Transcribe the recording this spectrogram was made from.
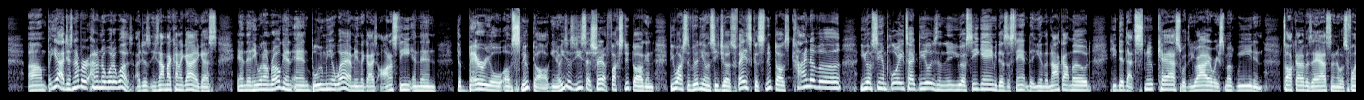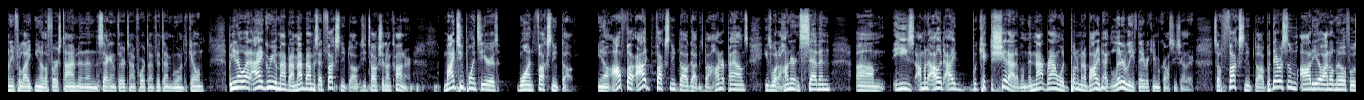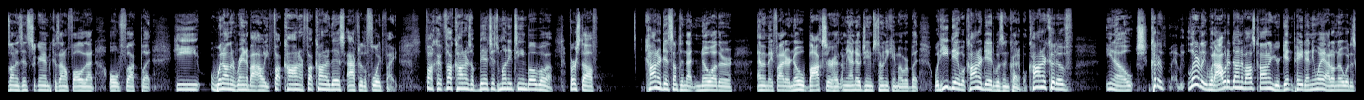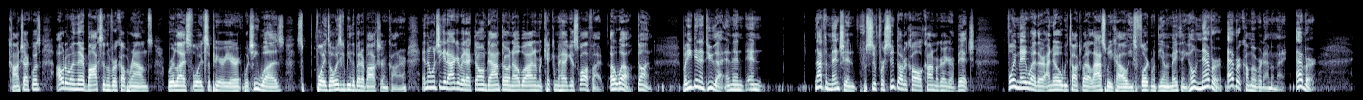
Um, but yeah, I just never, I don't know what it was. I just, he's not my kind of guy, I guess. And then he went on Rogan and blew me away. I mean, the guy's honesty and then the burial of Snoop Dogg. You know, he says he said straight up fuck Snoop Dogg. And if you watch the video and see Joe's face, because Snoop Dogg's kind of a UFC employee type deal. He's in the new UFC game. He does the stand, the, you know, the knockout mode. He did that Snoop cast with Uriah where he smoked weed and talked out of his ass, and it was funny for like you know the first time, and then the second, third time, fourth time, fifth time we wanted to kill him. But you know what? I agree with Matt Brown. Matt Brown said fuck Snoop Dogg because he talked shit on Conor. My two points here is one, fuck Snoop Dogg. You know, I'll fuck. I'd fuck Snoop Dogg up. He's about 100 pounds. He's what 107. Um, he's. I'm gonna. I would. I would kick the shit out of him, and Matt Brown would put him in a body bag, literally, if they ever came across each other. So fuck Snoop Dogg. But there was some audio. I don't know if it was on his Instagram because I don't follow that old fuck. But he went on the rant about how he fuck Conor, fuck Conor this after the Floyd fight. Fuck, fuck Conor's a bitch. It's money team. Blah blah blah. First off, Conor did something that no other MMA fighter, no boxer has. I mean, I know James Toney came over, but what he did, what Conor did, was incredible. Conor could have, you know, could have literally what I would have done if I was Conor. You're getting paid anyway. I don't know what his contract was. I would have went there, boxed him for a couple rounds, realized Floyd's superior, which he was. Floyd's always gonna be the better boxer than Conor. And then once you get aggravated, I throw him down, throw an elbow at him, or kick him ahead, get disqualified. Oh well, done. But he didn't do that. And then and not to mention for, Snoop Dogg to call Conor McGregor a bitch. Floyd Mayweather, I know we talked about it last week how he's flirting with the MMA thing. He'll never ever come over to MMA ever.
